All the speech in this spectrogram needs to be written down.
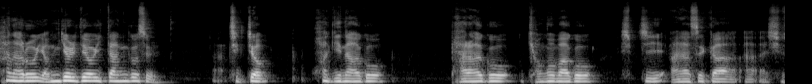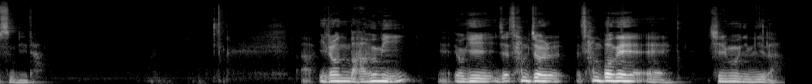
하나로 연결되어 있다는 것을 직접 확인하고 바라고 경험하고 싶지 않았을까 싶습니다. 아, 이런 마음이 여기 이제 3절 3번의 질문입니다.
